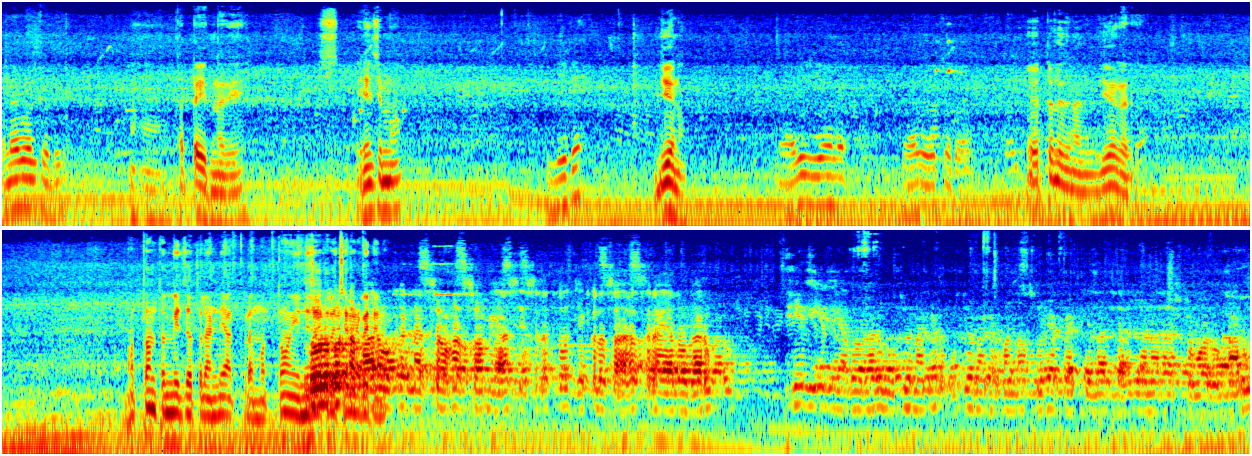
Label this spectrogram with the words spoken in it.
అనేబుల్ తోటి కట్ అవుతున్నది ఏం సిమ్? నీదే? జియోనా? అది అది అవుతుందా ఎట్టలేదు నాది జియో కాదు. మొత్తం తొమ్మిది జతలు అండి అక్కడ మొత్తం ఎన్ని జతలు వచ్చాయని పెట్టాను నరసింహస్వామి ఆశీస్సులతో జిక్కల సహస్ర యాదవ్ గారు కేవీఎన్ యాదవ్ గారు ఉద్యోనగర్ ఉద్యోనగర్ మండలం సూర్యాపేట జిల్లా తెలంగాణ రాష్ట్రం వారు ఉన్నారు.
